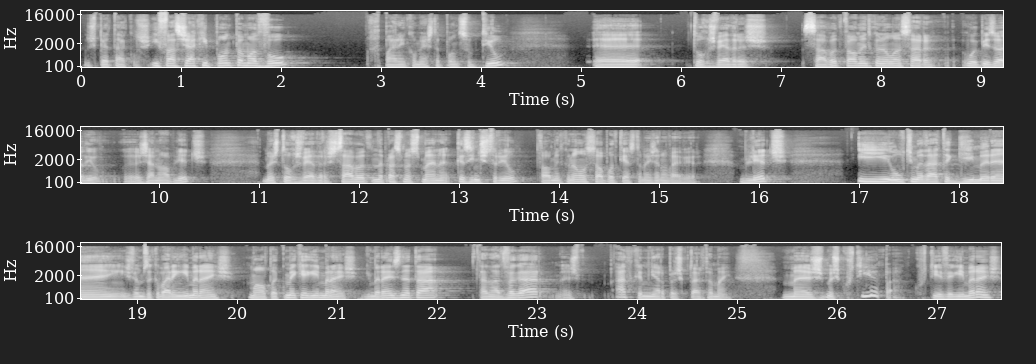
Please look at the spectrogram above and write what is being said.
dos espetáculos. E faço já aqui ponto para modo voo. Reparem como esta ponte subtil. Uh, Torres Vedras, sábado. Provavelmente quando eu lançar o episódio uh, já não há bilhetes. Mas Torres Vedras, sábado. Na próxima semana, Casino Estoril. Provavelmente quando eu lançar o podcast também já não vai haver bilhetes. E última data, Guimarães. Vamos acabar em Guimarães. Malta, como é que é Guimarães? Guimarães ainda está, está a andar devagar, mas há de caminhar para escutar também. Mas, mas curtia, pá, curtia ver Guimarães.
